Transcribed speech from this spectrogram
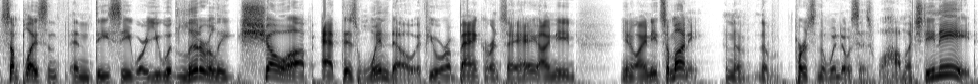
someplace in, in D.C., where you would literally show up at this window if you were a banker and say, "Hey, I need, you know, I need some money," and the the person in the window says, "Well, how much do you need?"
